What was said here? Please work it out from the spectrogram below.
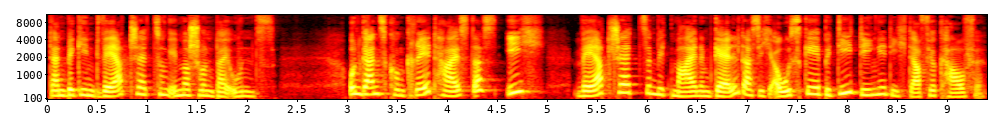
dann beginnt Wertschätzung immer schon bei uns. Und ganz konkret heißt das, ich wertschätze mit meinem Geld, das ich ausgebe, die Dinge, die ich dafür kaufe.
